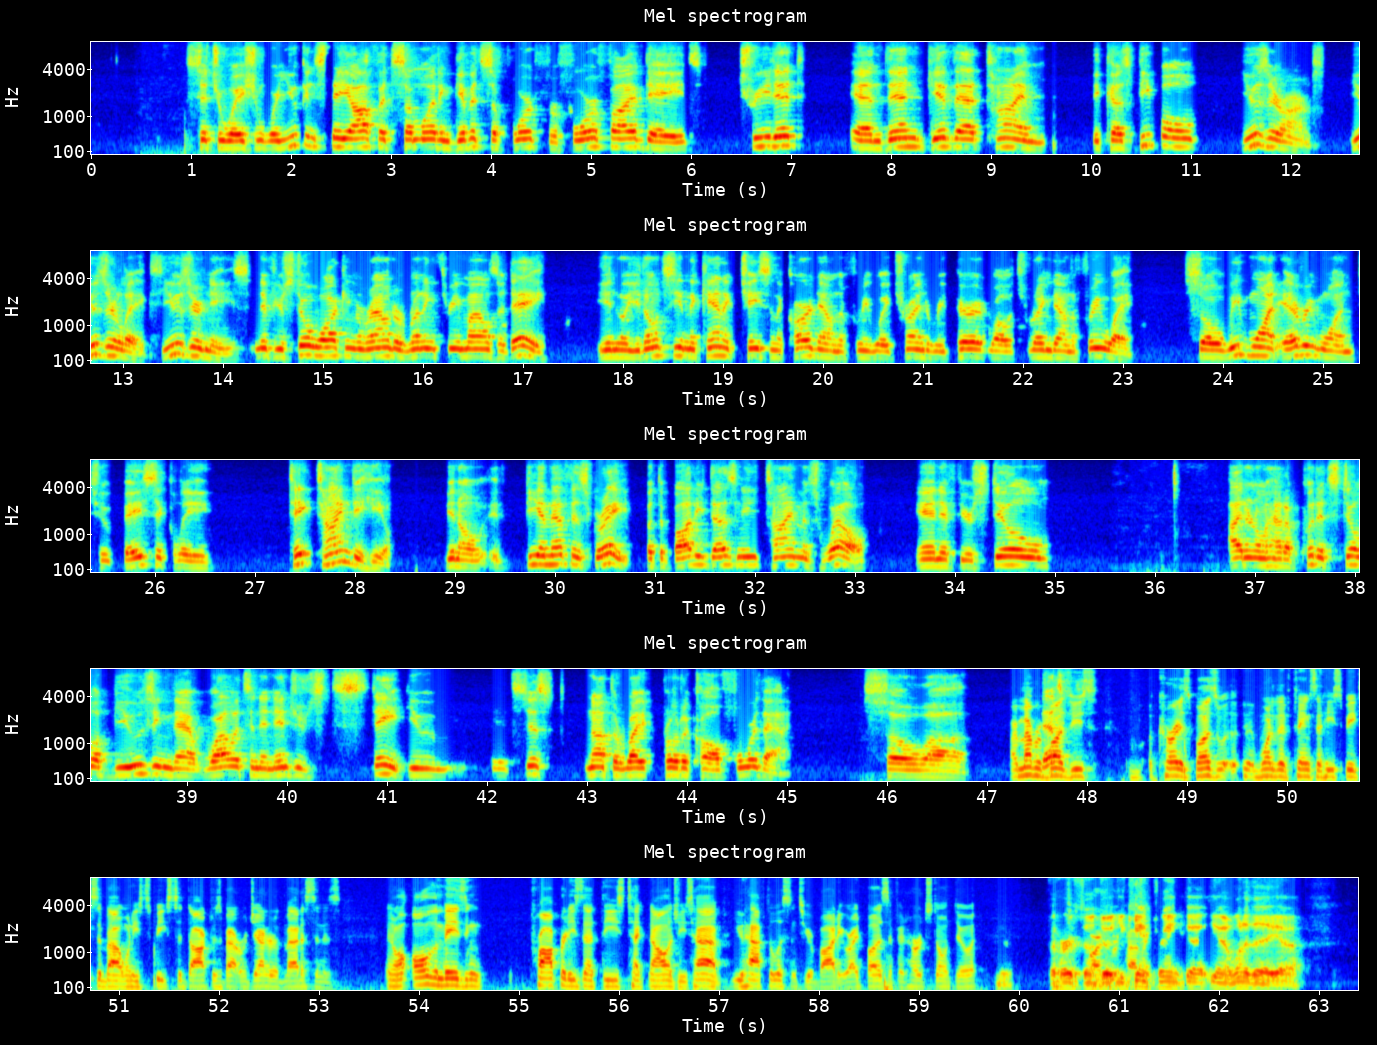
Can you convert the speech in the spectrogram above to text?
situation where you can stay off it somewhat and give it support for four or five days, treat it, and then give that time because people use their arms, use their legs, use their knees. And if you're still walking around or running three miles a day, you know, you don't see a mechanic chasing the car down the freeway trying to repair it while it's running down the freeway. So we want everyone to basically take time to heal. You know, it, PMF is great, but the body does need time as well. And if you're still, I don't know how to put it, still abusing that while it's in an injured state, you, it's just not the right protocol for that. So, uh, I remember Buzz, he's, Curtis Buzz, one of the things that he speaks about when he speaks to doctors about regenerative medicine is, you know, all the amazing properties that these technologies have, you have to listen to your body, right, Buzz? If it hurts, don't do it. Yeah. If it hurts, don't do it. You can't train. Uh, you know, one of the uh,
